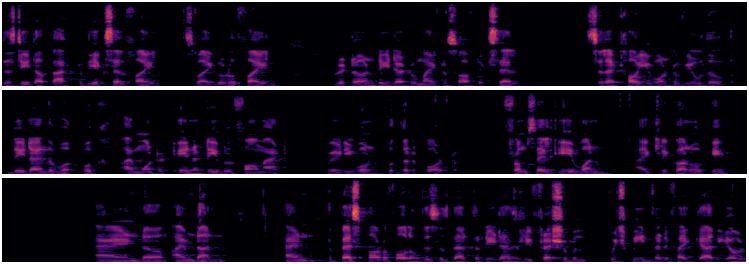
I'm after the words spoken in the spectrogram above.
this data back to the Excel file. So I go to File, Return Data to Microsoft Excel, select how you want to view the data in the workbook. I want it in a table format. Where do you want to put the report? From cell A1, I click on OK and uh, I'm done. And the best part of all of this is that the data is refreshable, which means that if I carry out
